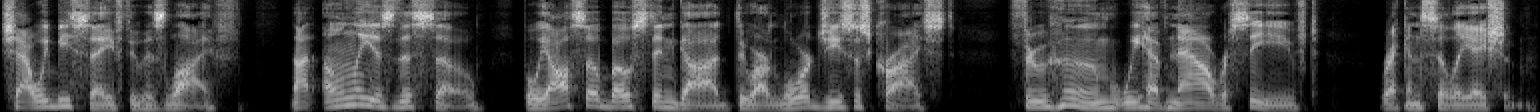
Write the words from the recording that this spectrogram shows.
shall we be saved through his life? Not only is this so, but we also boast in God through our Lord Jesus Christ, through whom we have now received reconciliation.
